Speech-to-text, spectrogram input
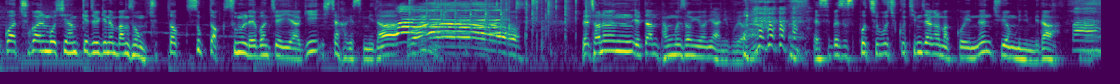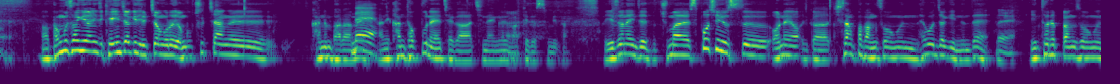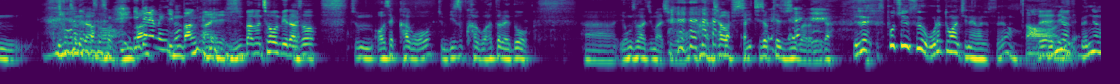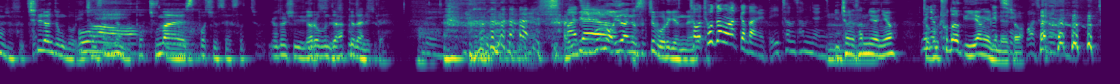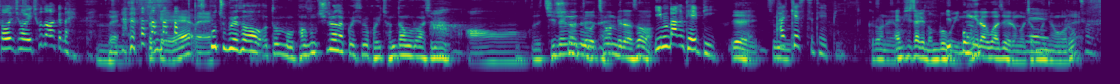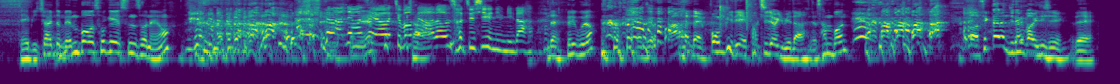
축덕과 추갈모 씨 함께 즐기는 방송 축덕 쑥덕 24번째 이야기 시작하겠습니다. 네, 저는 일단 박문성 의원이 아니고요. SBS 스포츠부 축구팀장을 맡고 있는 주영민입니다. 와. 어, 박문성 의원이 이제 개인적인 일정으로 영국 출장을 가는 바람에 네. 아니 간 덕분에 제가 진행을 맡게 됐습니다. 예전에 이제 주말 스포츠 뉴스 언에어 그러니까 지상파 방송은 해본 적이 있는데 네. 인터넷 방송은 처음이라서 인터넷 방송? 인방? 아니, 인방은 처음이라서 좀 어색하고 좀 미숙하고 하더라도 아, 용서하지 마시고 가차 없이 지적해 주시기 바랍니다. 이제 스포츠 뉴스 오랫동안 진행하셨어요. 아. 네, 몇 네, 년, 이게- 몇년 하셨어요? 7년 정도 2003년부터 주말 스포츠 뉴스 했었죠. 8시. 여러분들 학교 다닐 때. 네. 아, 이분- 맞아요. 이분은 어디 다녔을지 모르겠네. 저 초등학교 다닐 때 2003년이요. 2003년이요? 저 그럼 왜냐면 초등학교 2학년이네 그치? 저. 맞아. 저 저희 초등학교 다닐 때. 네. 그렇게. 네. 스포츠부에서 어떤 뭐 방송 출연할 거 있으면 거의 전담으로 하시는. 어. 진행은 또 출연을- 처음이라서 인방 데뷔. 예, 좀 팟캐스트 데뷔. 그러네요. MC 자리 넘보고 있는. 입봉이라고 하죠 이런 걸 전문 네, 용어로. 그렇죠. 데뷔. 자 일단 멤버 소개 순서네요. 네, 안녕하세요. 주범대 아나운서 주시은입니다. 네 그리고요 아, 네. 뽕 PD의 박진혁입니다. 네, 3번 어, 색다른 진행 방식. 네.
